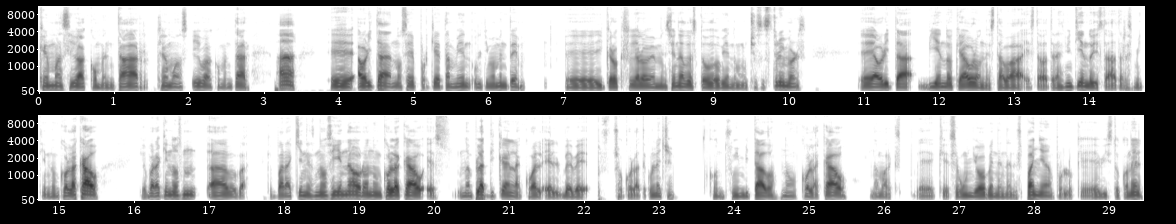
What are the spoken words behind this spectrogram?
¿Qué más iba a comentar? ¿Qué más iba a comentar? Ah, eh, ahorita no sé por qué también últimamente, eh, y creo que eso ya lo había mencionado, he estado viendo muchos streamers. Eh, ahorita viendo que Auron estaba, estaba transmitiendo y estaba transmitiendo un colacao. Que para quienes, ah, para quienes no siguen a Auron, un colacao es una plática en la cual él bebe pues, chocolate con leche con su invitado, ¿no? Colacao una marca eh, que según yo venden en España, por lo que he visto con él.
